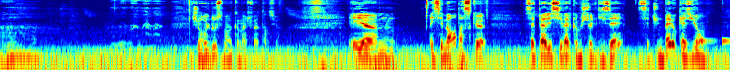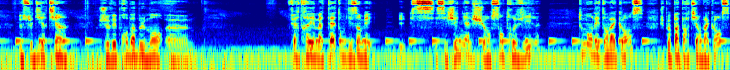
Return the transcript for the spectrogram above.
Ah. Je roule doucement comme je fais attention. Et, euh, et c'est marrant parce que cette période estivale, comme je te le disais, c'est une belle occasion de se dire, tiens, je vais probablement euh, faire travailler ma tête en me disant, mais c'est génial, je suis en centre-ville, tout le monde est en vacances, je peux pas partir en vacances,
